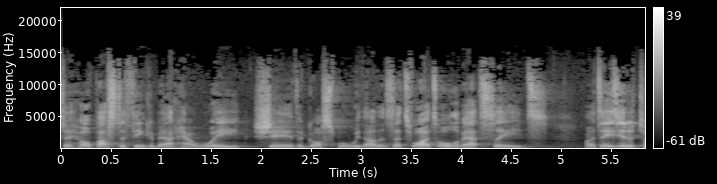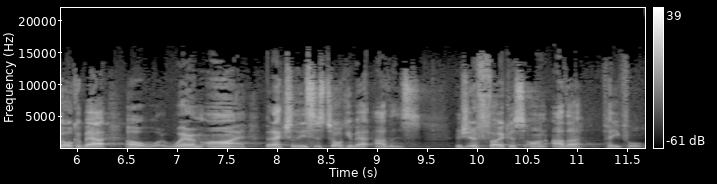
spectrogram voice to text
to help us to think about how we share the gospel with others. That's why it's all about seeds. It's easy to talk about, oh, where am I? But actually, this is talking about others. I want you to focus on other people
